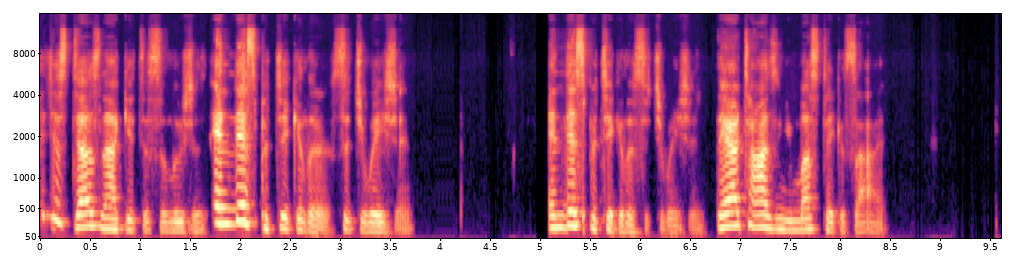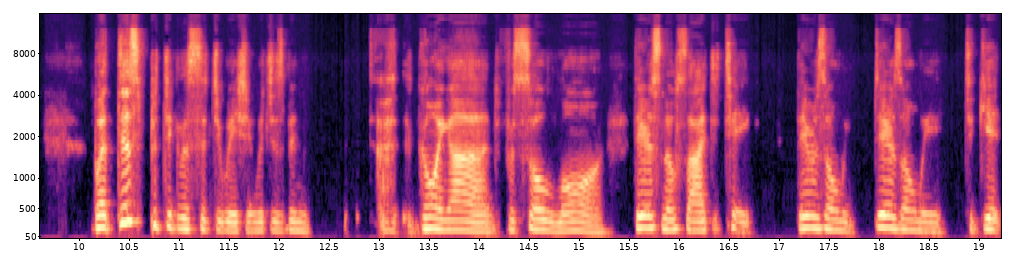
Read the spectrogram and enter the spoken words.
It just does not get to solutions in this particular situation. In this particular situation, there are times when you must take a side. But this particular situation, which has been uh, going on for so long, there's no side to take. There is only there's only to get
